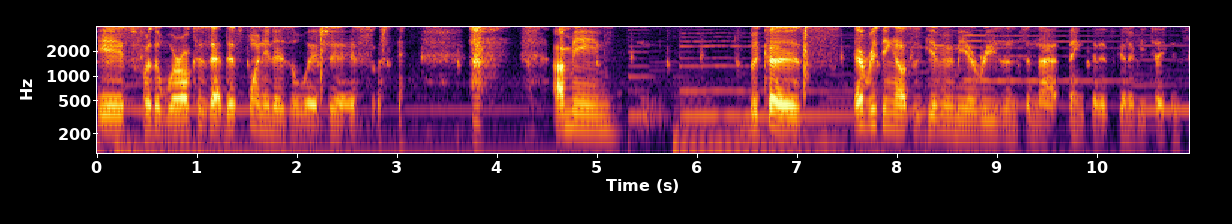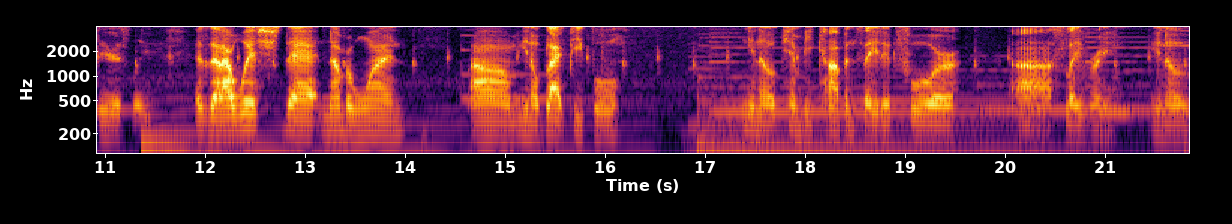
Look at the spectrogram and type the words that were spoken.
is for the world, because at this point it is a wish. It's, I mean, because everything else is giving me a reason to not think that it's going to be taken seriously is that I wish that number one, um, you know, black people, you know, can be compensated for uh, slavery. You know,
